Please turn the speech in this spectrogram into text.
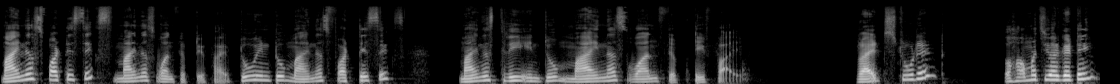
Minus 46 minus 155. 2 into minus 46 minus 3 into minus 155 right student so how much you are getting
